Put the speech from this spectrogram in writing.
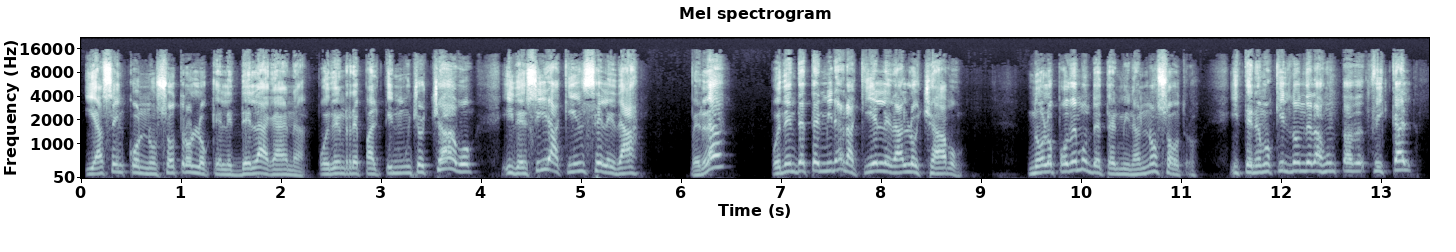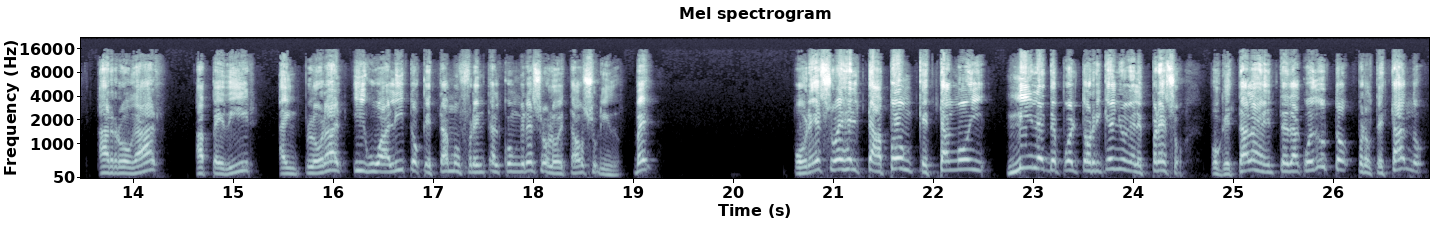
Y hacen con nosotros lo que les dé la gana. Pueden repartir muchos chavos y decir a quién se le da, ¿verdad? Pueden determinar a quién le dan los chavos. No lo podemos determinar nosotros. Y tenemos que ir donde la Junta Fiscal a rogar, a pedir, a implorar, igualito que estamos frente al Congreso de los Estados Unidos. ¿Ve? Por eso es el tapón que están hoy miles de puertorriqueños en el expreso, porque está la gente de acueducto protestando.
